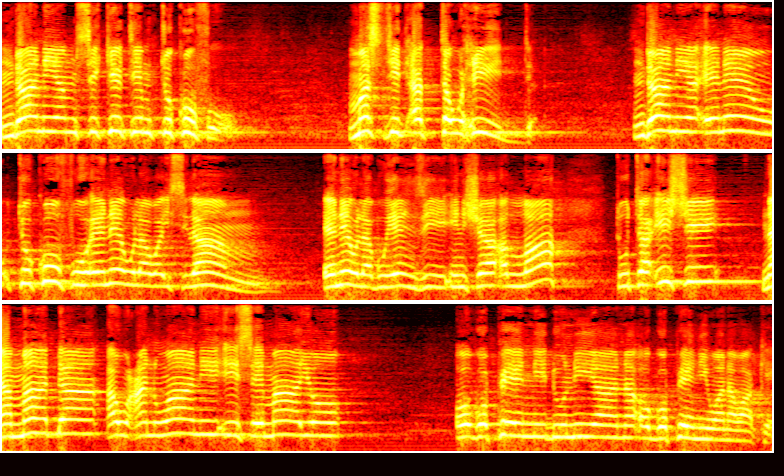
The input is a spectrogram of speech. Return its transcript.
نداني يا مسكيتي متكوفو مسجد التوحيد نداني يا إنيو تكوفو إنيو لا وإسلام إنيو لابو ينزي إن شاء الله تتأشي نمادا أو عنواني إسمايو ogopeni dunia na ogopeni wanawake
